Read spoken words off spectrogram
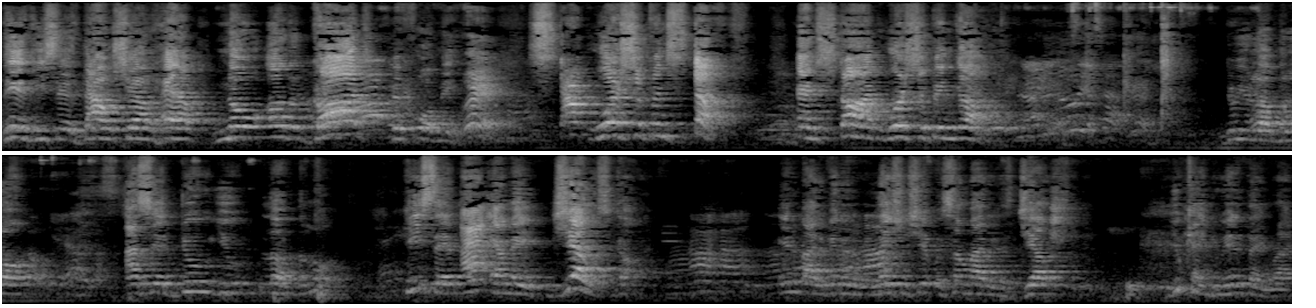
Thank you, Lord. Then he says, thou shalt have no other God before me. Stop worshiping stuff and start worshiping God. Do you love the Lord? I said, do you love the Lord? He said, I am a jealous God. Anybody been in a relationship with somebody that's jealous? You can't do anything right.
